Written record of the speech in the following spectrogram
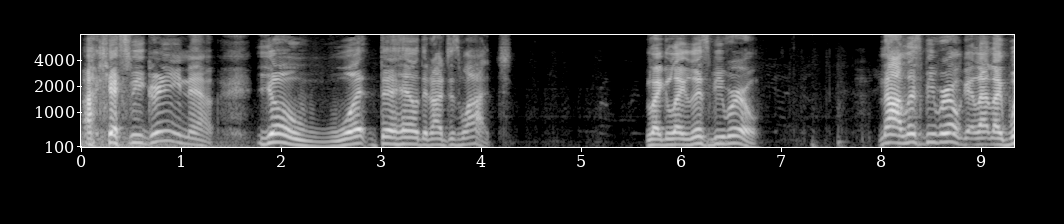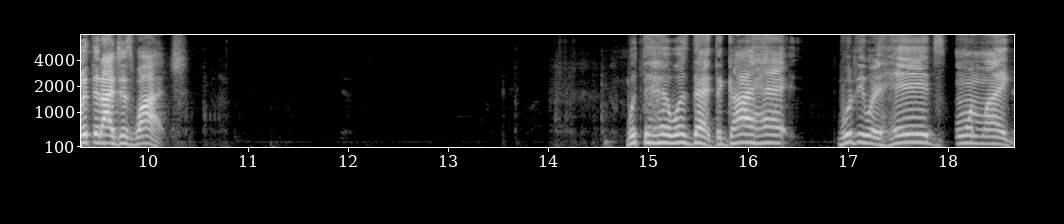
I guess we green now. Yo, what the hell did I just watch? Like, like, let's be real. Nah, let's be real. Like, like, what did I just watch? What the hell was that? The guy had what they were heads on like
